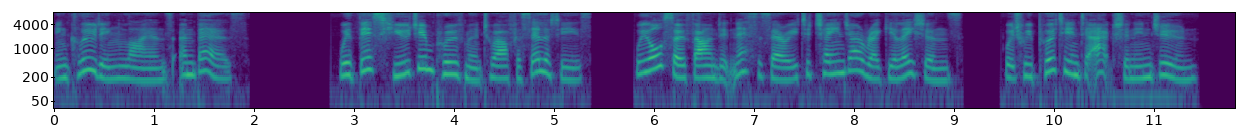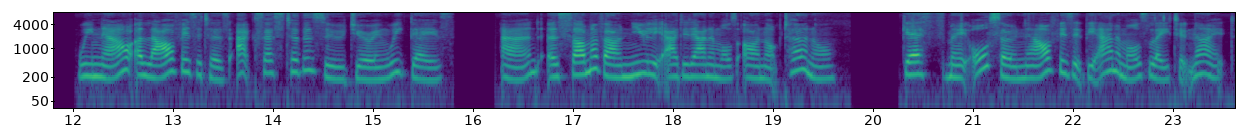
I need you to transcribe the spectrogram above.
including lions and bears. With this huge improvement to our facilities, we also found it necessary to change our regulations, which we put into action in June. We now allow visitors access to the zoo during weekdays, and as some of our newly added animals are nocturnal, Guests may also now visit the animals late at night.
